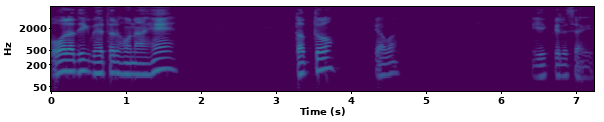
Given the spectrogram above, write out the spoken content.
और अधिक बेहतर होना है, तब तो क्या हुआ? एक पहले से आ गई।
